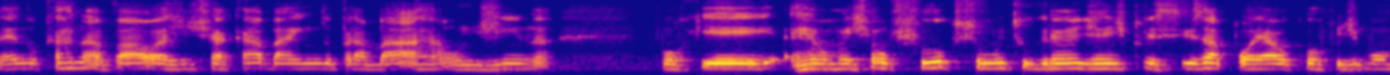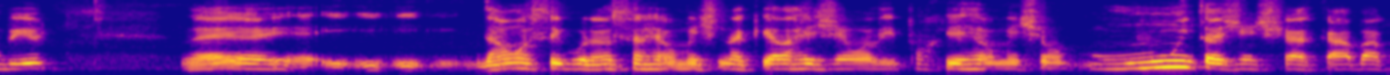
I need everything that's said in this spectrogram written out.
Né? No carnaval, a gente acaba indo para Barra, Ondina, porque realmente é um fluxo muito grande, a gente precisa apoiar o Corpo de Bombeiro né, e, e, dar uma segurança realmente naquela região ali, porque realmente é muita gente acaba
